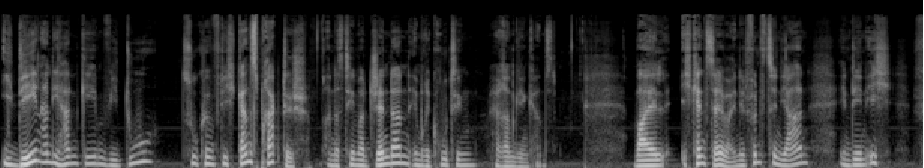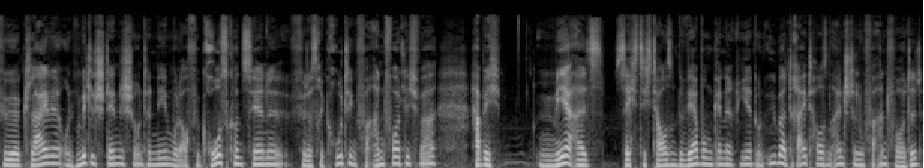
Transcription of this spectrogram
Ideen an die Hand geben, wie du zukünftig ganz praktisch an das Thema Gendern im Recruiting herangehen kannst. Weil ich kenne es selber, in den 15 Jahren, in denen ich für kleine und mittelständische Unternehmen oder auch für Großkonzerne für das Recruiting verantwortlich war, habe ich mehr als 60.000 Bewerbungen generiert und über 3.000 Einstellungen verantwortet.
